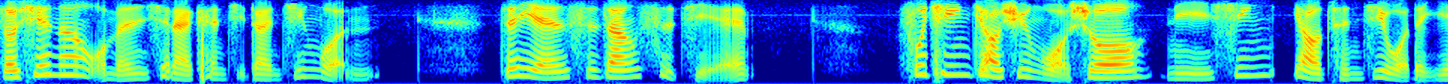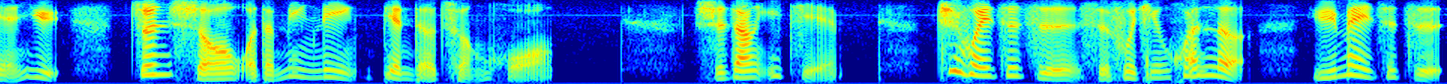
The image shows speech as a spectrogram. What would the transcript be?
首先呢，我们先来看几段经文，箴言四章四节。父亲教训我说：“你心要承记我的言语，遵守我的命令，变得存活。”十章一节，智慧之子使父亲欢乐，愚昧之子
